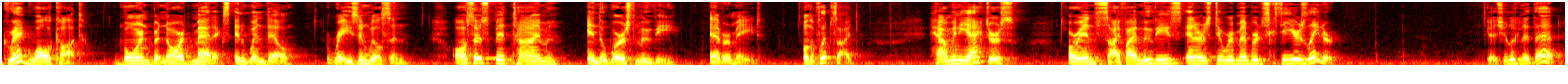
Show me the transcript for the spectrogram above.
Greg Walcott, born Bernard Maddox in Wendell, raised in Wilson, also spent time in the worst movie ever made. On the flip side, how many actors are in sci fi movies and are still remembered 60 years later? Guess you're looking at that.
